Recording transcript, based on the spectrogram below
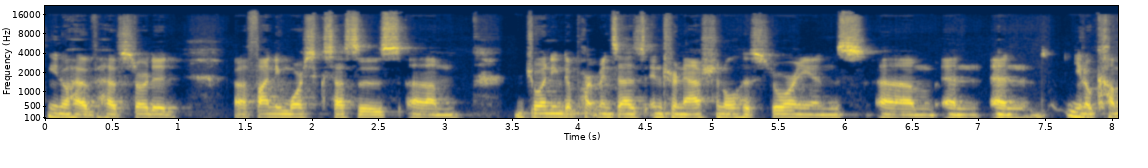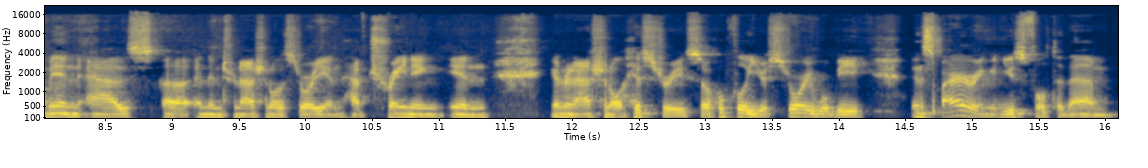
you know have have started uh, finding more successes, um, joining departments as international historians, um, and and you know come in as uh, an international historian, have training in international history. So hopefully your story will be inspiring and useful to them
